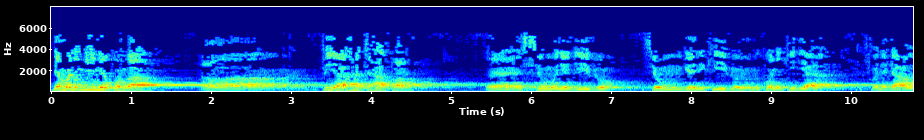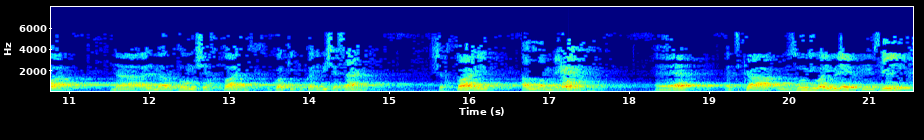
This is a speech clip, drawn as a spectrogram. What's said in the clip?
Jambo lingine kwamba pia hata hapa e, sio mwenyeji hivyo sio mgeni kihivyo imekuwa nikija kufanya dawa na almarhum Sheikh Tahir alikuwa akitukaribisha sana. Sheikh Tahir Allah mrehemu eh katika uzuri wa yule mzee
